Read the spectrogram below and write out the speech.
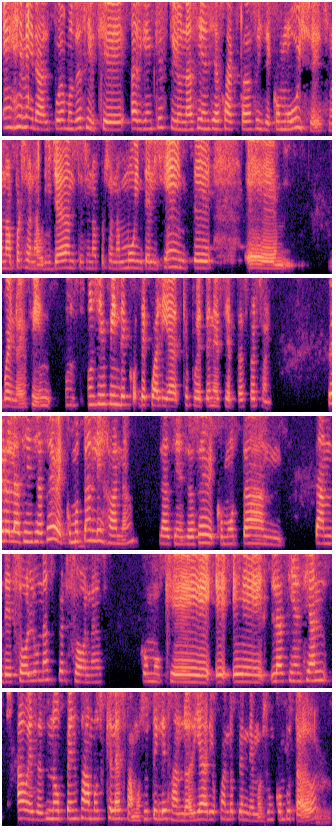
en general podemos decir que alguien que estudia una ciencia exacta se dice como, uy, es una persona brillante, es una persona muy inteligente, eh, bueno, en fin, un, sinfín de, de, cualidades que puede tener ciertas personas. Pero la ciencia se ve como tan lejana la ciencia se ve como tan, tan de solo unas personas, como que eh, eh, la ciencia a veces no pensamos que la estamos utilizando a diario cuando prendemos un computador,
